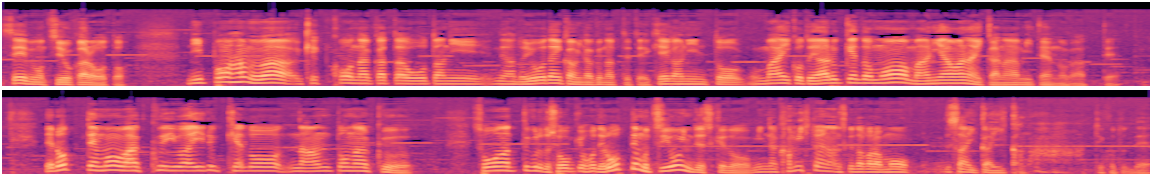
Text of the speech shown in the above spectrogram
西武も強かろうと。日本ハムは結構中田、大谷、ね、あの、陽大館いなくなってて、怪我人とうまいことやるけども、間に合わないかな、みたいなのがあって。で、ロッテも涌井はいるけど、なんとなく、そうなってくると消去法で、ロッテも強いんですけど、みんな紙一重なんですけど、だからもう、最下位かな、ということで。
